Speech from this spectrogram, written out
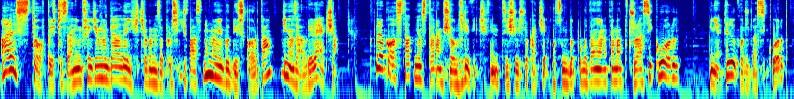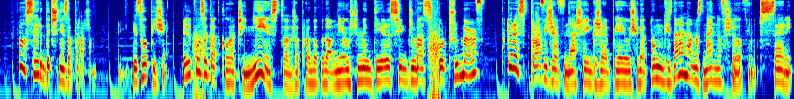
Ale stop, jeszcze zanim przejdziemy dalej, chciałbym zaprosić Was na mojego Discorda Dinozaury Rexia, którego ostatnio staram się ożywić, więc jeśli szukacie osób do pogadania na temat Jurassic World i nie tylko Jurassic World, to serdecznie zapraszam. Jest w opisie. Wielką zagadką raczej nie jest to, że prawdopodobnie użyjemy DLC Jurassic World Rebirth, które sprawi, że w naszej grze pojawią się gatunki znane nam z najnowszego filmu z serii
